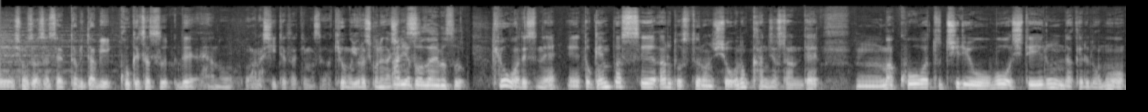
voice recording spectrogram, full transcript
えー、下沢先生たびたび高血圧であのお話しいただいていますが今日もよろしくお願いします。ありがとうございます。今日はですね、えーと、原発性アルドステロン症の患者さんでうんまあ高圧治療をしているんだけれども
